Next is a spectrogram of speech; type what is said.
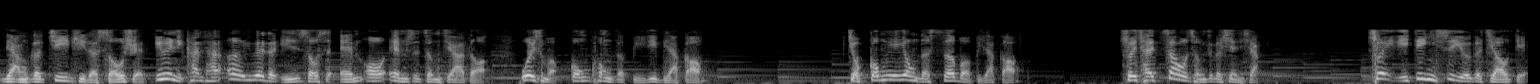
两个机体的首选，因为你看它二月的营收是 MOM 是增加的，为什么？工控的比例比较高，就工业用的 server 比较高，所以才造成这个现象，所以一定是有一个焦点。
